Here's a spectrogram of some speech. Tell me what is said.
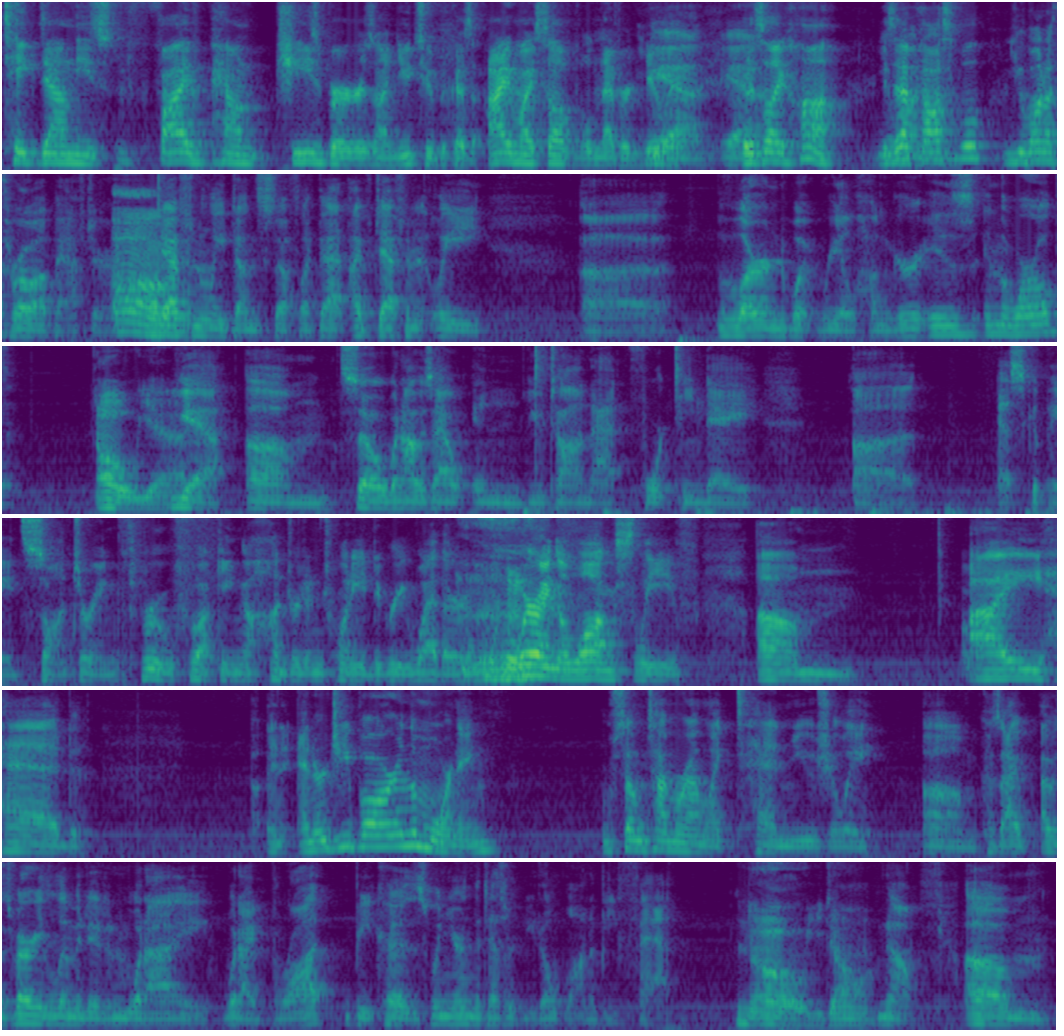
take down these five pound cheeseburgers on YouTube because I myself will never do Yeah, it. yeah. But it's like, huh? Is You that wanna- possible? You want to throw up after? Oh. definitely done stuff like that. I've definitely uh, learned what real hunger is in the world. Oh yeah. Yeah. Um, so when I was out in Utah on that 14 day uh, escapade, sauntering through fucking 120 degree weather, wearing a long sleeve, um, I had an energy bar in the morning, sometime around like 10 usually because I, I was very limited in what I what I brought because when you're in the desert you don't want to be fat. No, you don't. No. Um,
